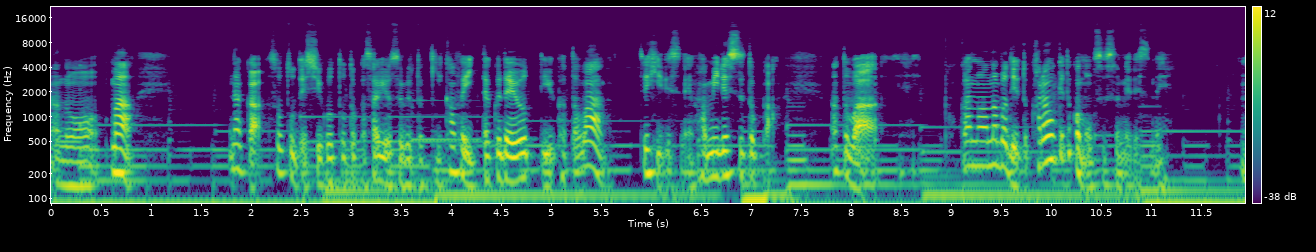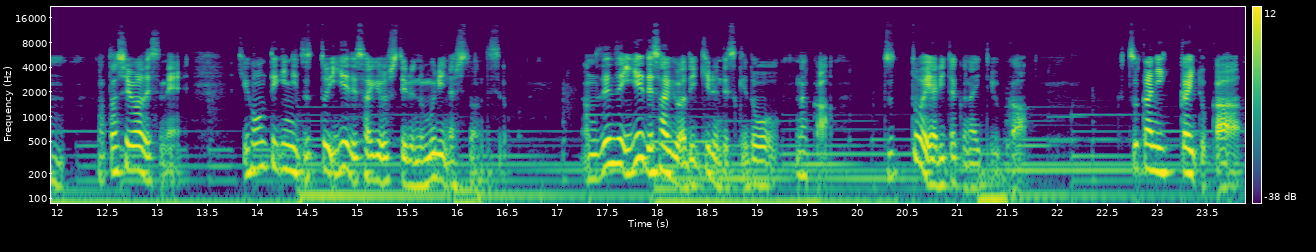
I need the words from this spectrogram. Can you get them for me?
あのまあなんか外で仕事とか作業する時カフェ一択だよっていう方は是非ですねファミレスとかあとは他の穴場で言うとカラオケとかもおすすめですね。うん。私はですね基本的にずっと家で作業してるの無理な人なんですよ。あの全然家で作業はできるんですけどなんかずっとはやりたくないというか2日に1回とか、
